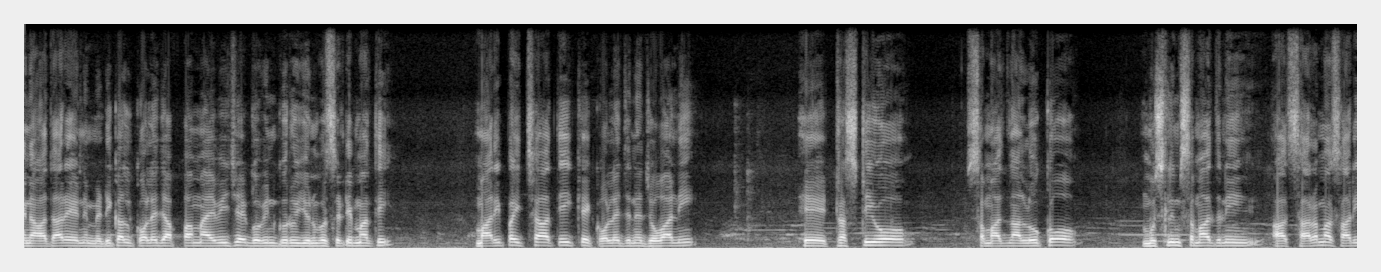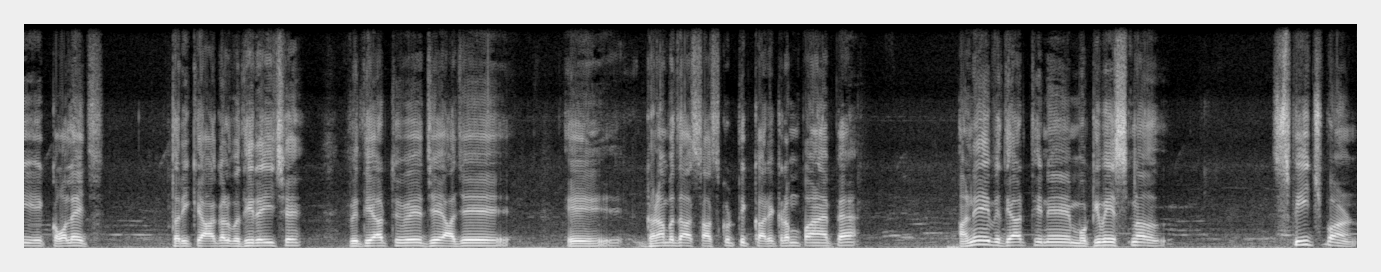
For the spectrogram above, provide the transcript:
એના આધારે એને મેડિકલ કોલેજ આપવામાં આવી છે ગોવિંદ ગુરુ યુનિવર્સિટીમાંથી. મારી પણ ઈચ્છા હતી કે કોલેજને જોવાની. એ ટ્રસ્ટીઓ, સમાજના લોકો, મુસ્લિમ સમાજની આ સારામાં સારી એક કોલેજ તરીકે આગળ વધી રહી છે. વિદ્યાર્થીઓએ જે આજે એ ઘણા બધા સાંસ્કૃતિક કાર્યક્રમ પણ આપ્યા અને વિદ્યાર્થીને મોટિવેશનલ સ્પીચ પણ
